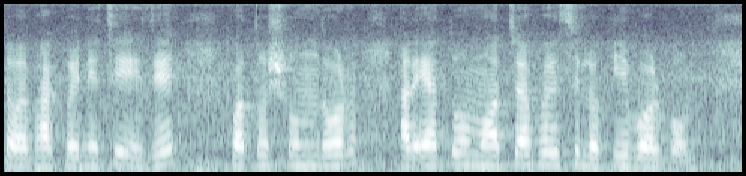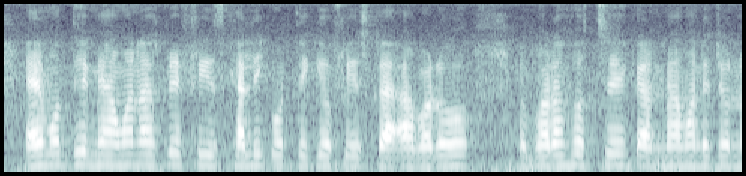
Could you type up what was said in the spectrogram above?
তবে ভাগ করে নিয়েছি এই যে কত সুন্দর আর এত মজা হয়েছিল, কি বলব? এর মধ্যে মেহমান আসবে ফ্রিজ খালি করতে গিয়ে ফ্রিজটা আবারও ভরা হচ্ছে, কারণ মেহমানের জন্য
